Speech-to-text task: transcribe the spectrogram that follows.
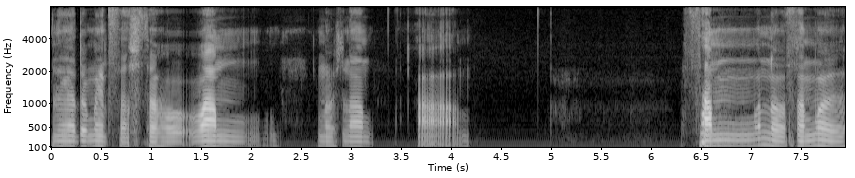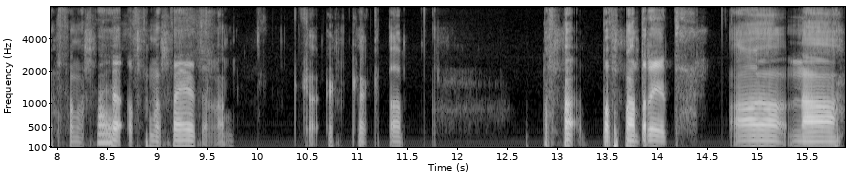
мне думается, что вам нужно а, сам, ну, самой самостоя самостоятельно как-то посмотреть а, на,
